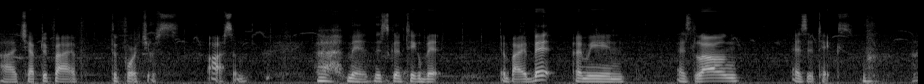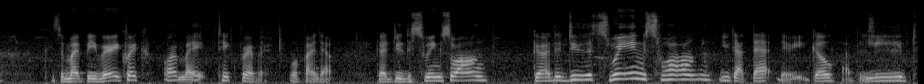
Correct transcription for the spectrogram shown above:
Uh, chapter 5, The Fortress. Awesome. Ah, man, this is going to take a bit. And by a bit, I mean as long as it takes. Because it might be very quick or it might take forever. We'll find out. Gotta do the swing swong. Gotta do the swing swong. You got that. There you go. I believed.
